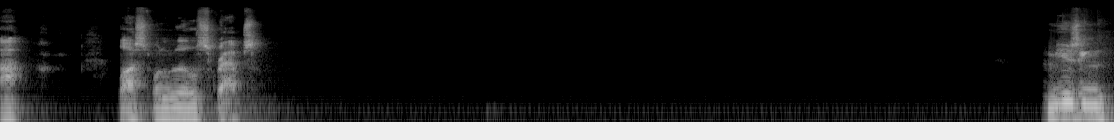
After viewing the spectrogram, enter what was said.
Ah, lost one of the little scraps. I'm using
